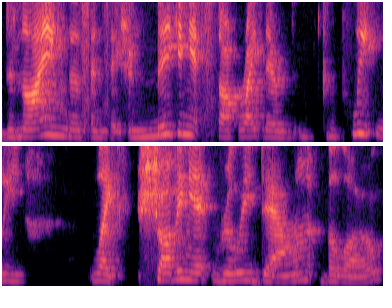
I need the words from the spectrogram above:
denying the sensation, making it stop right there, completely like shoving it really down below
